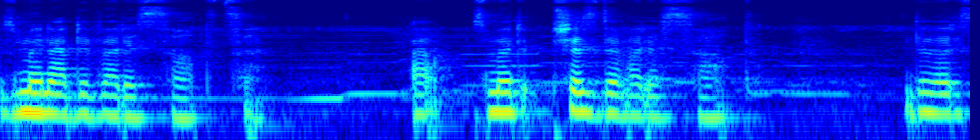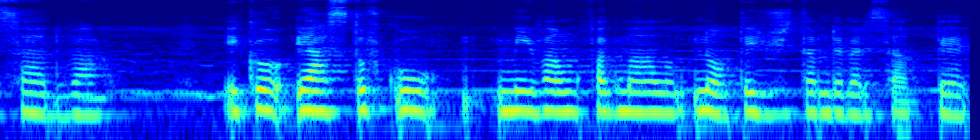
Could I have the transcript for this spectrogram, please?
Jsme na 90. A jsme přes 90. 92. Jako já stovku mývám fakt málo, no teď už je tam 95.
